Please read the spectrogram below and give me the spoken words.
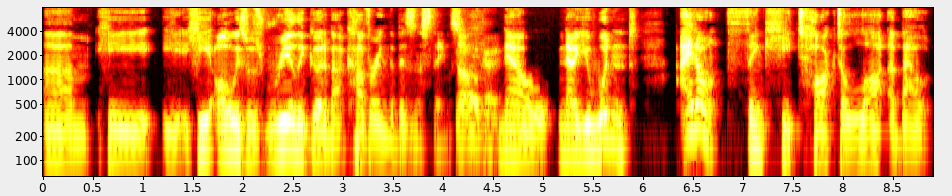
um he he, he always was really good about covering the business things Oh, okay. now now you wouldn't i don't think he talked a lot about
